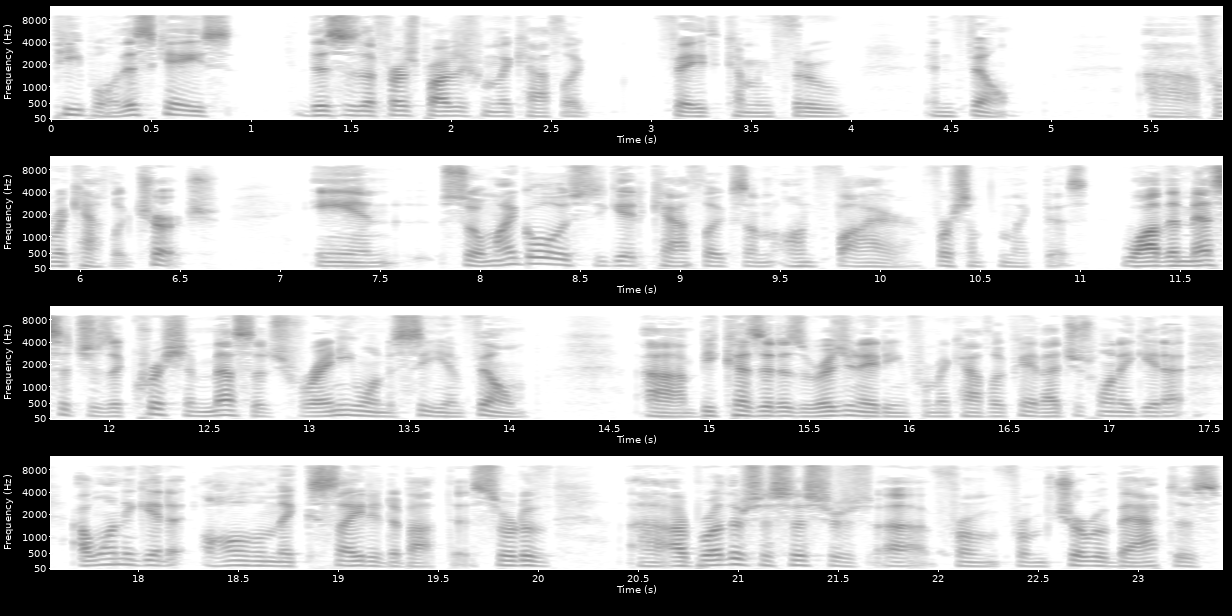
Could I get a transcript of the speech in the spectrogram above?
people. In this case, this is the first project from the Catholic faith coming through in film uh, from a Catholic church. And so my goal is to get Catholics on, on fire for something like this. While the message is a Christian message for anyone to see in film, um, because it is originating from a Catholic faith, I just want to get I want to get all of them excited about this. Sort of uh, our brothers and sisters uh, from from Sherwood Baptist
